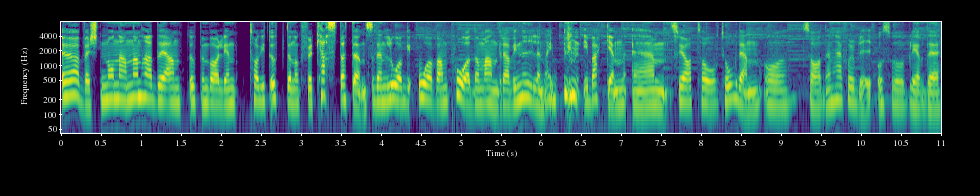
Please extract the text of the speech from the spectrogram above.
överst. Någon annan hade uppenbarligen tagit upp den och förkastat den. Så den låg ovanpå de andra vinylerna i, i backen. Ehm, så jag tog, tog den och sa den här får det bli. Och så blev det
